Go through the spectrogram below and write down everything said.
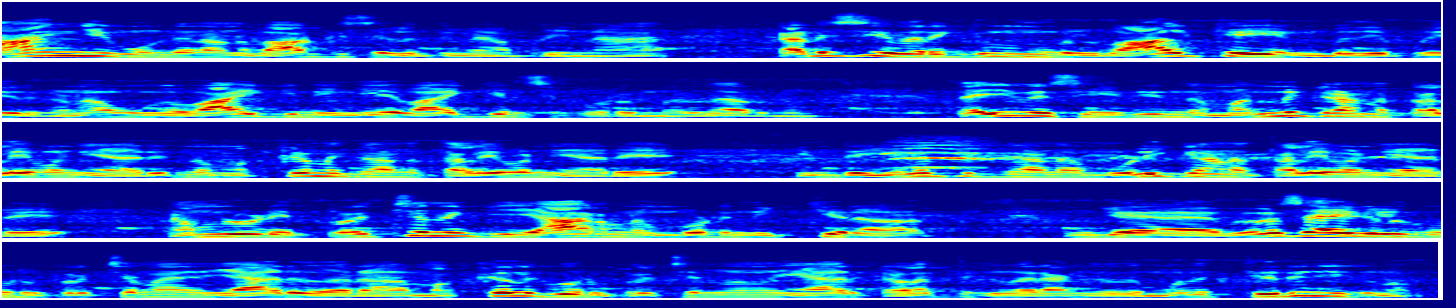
வாங்கி கொண்டு நான் வாக்கு செலுத்துவேன் அப்படின்னா கடைசி வரைக்கும் உங்கள் வாழ்க்கை என்பது எப்படி இருக்குன்னா உங்கள் வாய்க்கு நீங்களே வாய்க்கரிசி போடுற மாதிரி தான் இருக்கும். தயவு செய்து இந்த மண்ணுக்கான தலைவன் யார் இந்த மக்களுக்கான தலைவன் யார் இந்த இனத்துக்கான மொழிக்கான தலைவன் யார் நம்மளுடைய பிரச்சனைக்கு யார் நம்மோட நிற்கிறா இங்கே விவசாயிகளுக்கு ஒரு பிரச்சனை யார் வரா மக்களுக்கு ஒரு பிரச்சனை யார் களத்துக்கு வராங்கிறது மூலம் தெரிஞ்சுக்கணும்.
